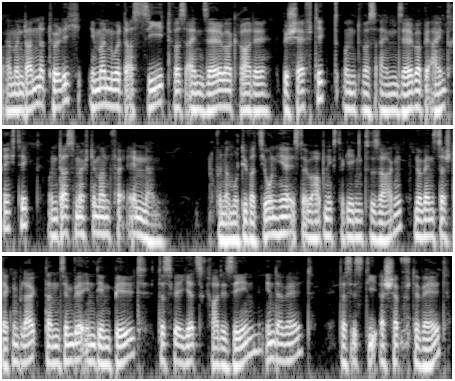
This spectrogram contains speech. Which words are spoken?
weil man dann natürlich immer nur das sieht, was einen selber gerade beschäftigt und was einen selber beeinträchtigt und das möchte man verändern. Von der Motivation her ist da überhaupt nichts dagegen zu sagen. Nur wenn es da stecken bleibt, dann sind wir in dem Bild, das wir jetzt gerade sehen in der Welt. Das ist die erschöpfte Welt.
